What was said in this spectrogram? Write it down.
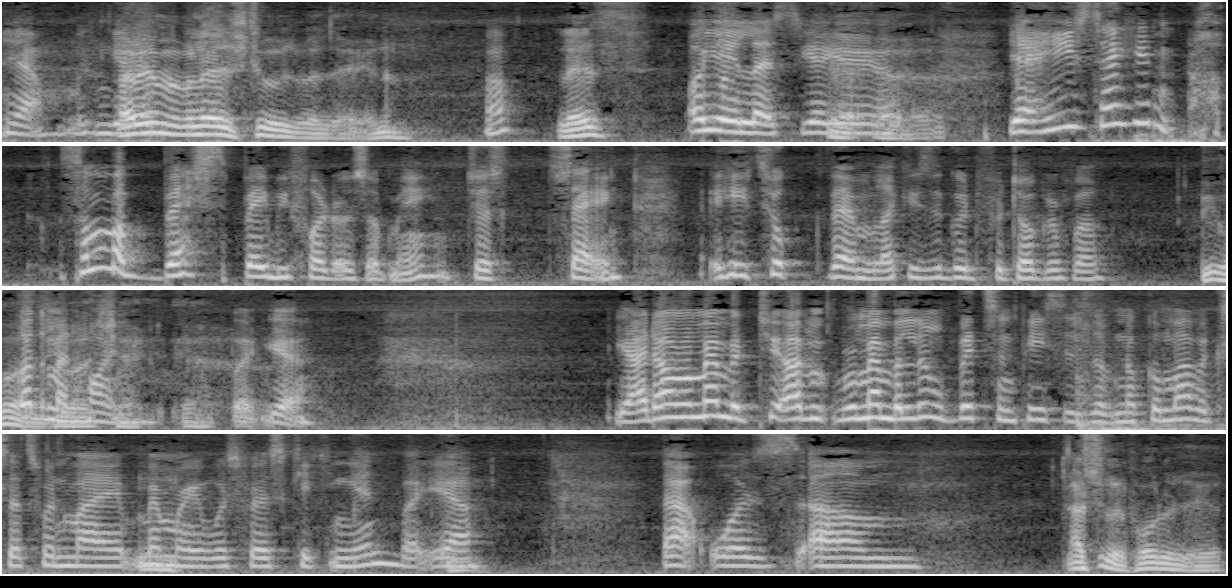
Yeah, we can I get. it. remember Les too was there, you know? Huh? Les? Oh yeah, Les. Yeah, yeah, Yeah, yeah. uh, Yeah, he's taken some of the best baby photos of me. Just saying, he took them like he's a good photographer. He was, Got them at home, Yeah. but yeah. Yeah, I don't remember too. I remember little bits and pieces of Noonkanbah because that's when my memory was first kicking in. But yeah, that was um, I still have photos of it.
